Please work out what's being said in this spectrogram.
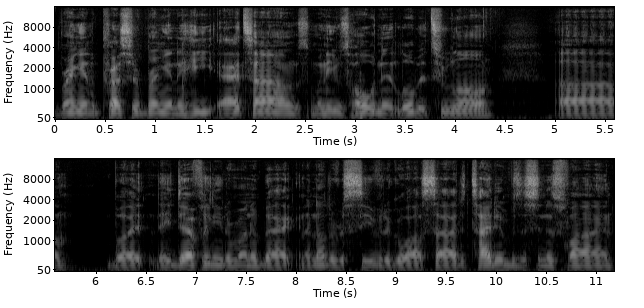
bringing the pressure, bringing the heat at times when he was holding it a little bit too long. Um, but they definitely need a running back and another receiver to go outside. The tight end position is fine.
